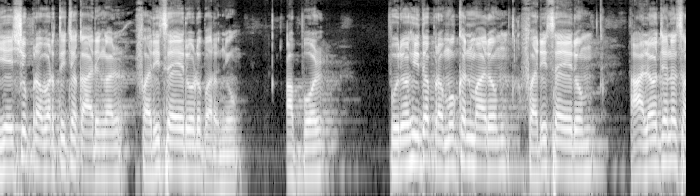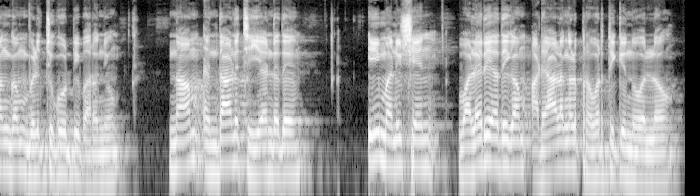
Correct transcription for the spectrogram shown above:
യേശു പ്രവർത്തിച്ച കാര്യങ്ങൾ ഫരിസേയരോട് പറഞ്ഞു. അപ്പോൾ പുരോഹിത പ്രമുഖന്മാരും ഫരിസയരും ആലോചന സംഘം വിളിച്ചുകൂട്ടി പറഞ്ഞു നാം എന്താണ് ചെയ്യേണ്ടത്? ഈ മനുഷ്യൻ വളരെയധികം അടയാളങ്ങൾ പ്രവർത്തിക്കുന്നുവല്ലോ.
